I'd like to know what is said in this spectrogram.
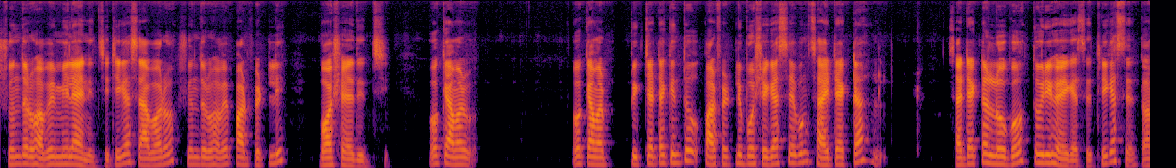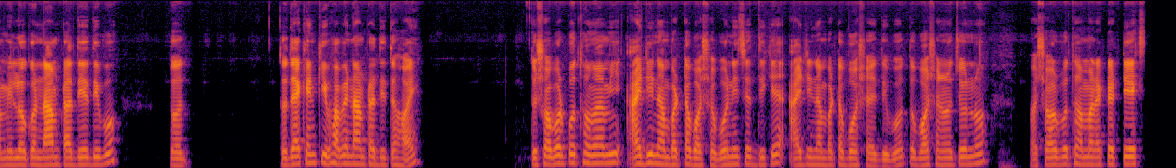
সুন্দরভাবে মিলাই নিচ্ছি, ঠিক আছে? আবারও সুন্দরভাবে পারফেক্টলি বসাই দিচ্ছি। ওকে, আমার ওকে, আমার পিকচারটা কিন্তু পারফেক্টলি বসে গেছে এবং সাইডে একটা সাইডে একটা লোগো তৈরি হয়ে গেছে, ঠিক আছে? তো আমি লোগোর নামটা দিয়ে দিব। তো তো দেখেন কীভাবে নামটা দিতে হয়। তো সবার প্রথমে আমি আইডি নাম্বারটা বসাবো, নিচের দিকে আইডি নাম্বারটা বসাই দিব। তো বসানোর জন্য সর্বপ্রথম আমার একটা টেক্সট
